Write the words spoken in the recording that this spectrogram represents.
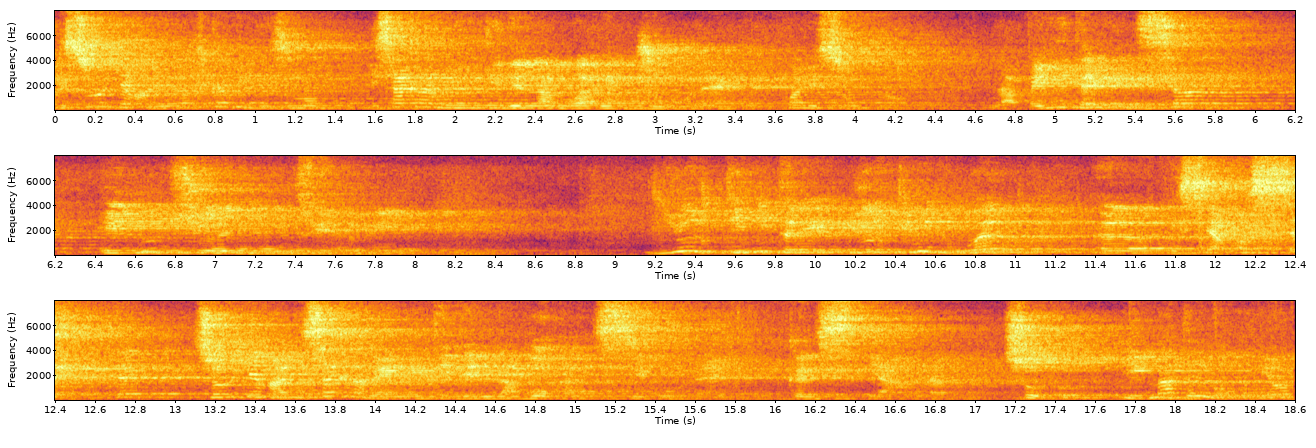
che sono chiamati dal catecismo i sacramenti della guarigione. Quali sono? La penitenza e l'unzione degli infermi. Gli ultimi tre, gli ultimi due, eh, siamo a sette, sono chiamati sacramenti della vocazione cristiana. Sono il matrimonio,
